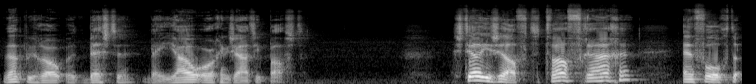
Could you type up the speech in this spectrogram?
welk bureau het beste bij jouw organisatie past? Stel jezelf de 12 vragen en volg de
